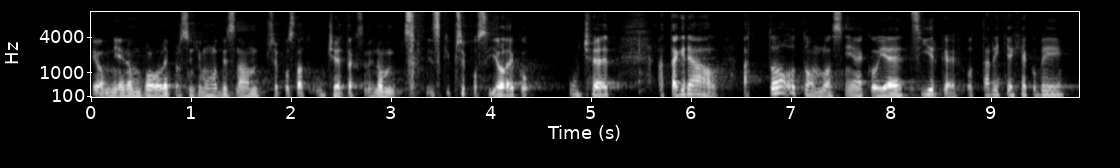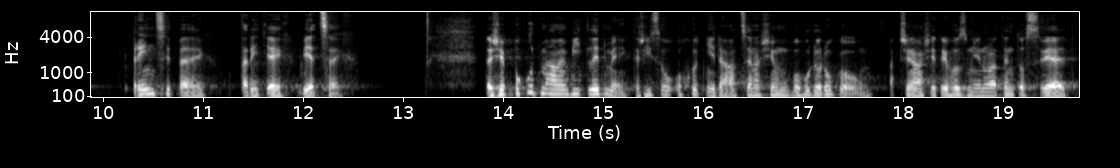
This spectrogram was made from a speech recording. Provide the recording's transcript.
Jo, mě jenom volali, prosím tě, mohl bys nám přeposlat účet, tak jsem jenom vždycky přeposílal jako účet a tak dál. A to o tom vlastně jako je církev, od tady těch jakoby principech, tady těch věcech. Takže pokud máme být lidmi, kteří jsou ochotni dát se našemu Bohu do rukou a přinášet jeho změnu na tento svět,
